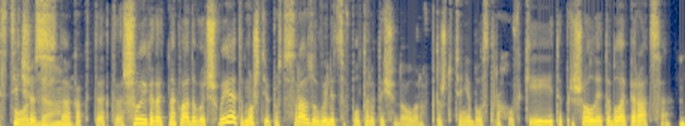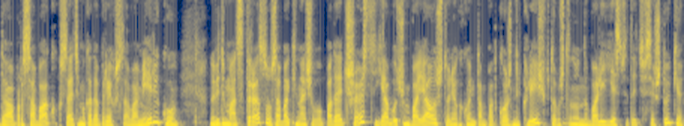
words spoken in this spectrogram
Stitches, да, да как-то как швы, когда накладывают швы, это может тебе просто сразу вылиться в полторы тысячи долларов, потому что у тебя не было страховки, и ты пришел, и это была операция. Да, про собаку, кстати, мы когда приехали в Америку, ну, видимо, от стресса у собаки начала выпадать шерсть, я бы очень боялась, что у нее какой-нибудь там подкожный клещ, потому что, ну, на Бали есть вот эти все штуки,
